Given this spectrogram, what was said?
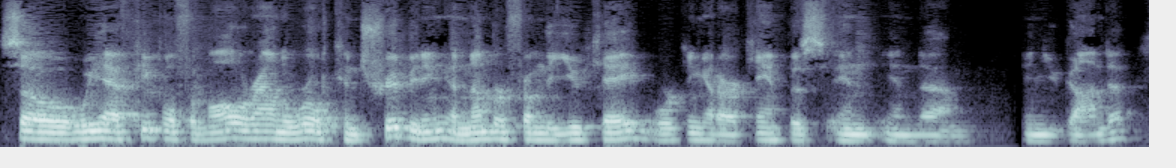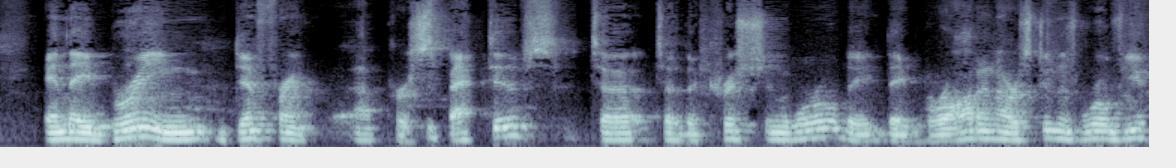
So we have people from all around the world contributing. A number from the UK working at our campus in in um, in Uganda, and they bring different uh, perspectives to, to the Christian world. They, they broaden our students' worldview.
